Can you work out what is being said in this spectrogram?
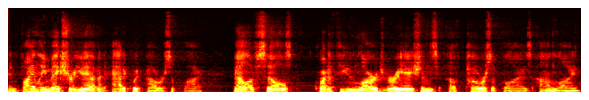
And finally, make sure you have an adequate power supply. Balluff sells quite a few large variations of power supplies online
